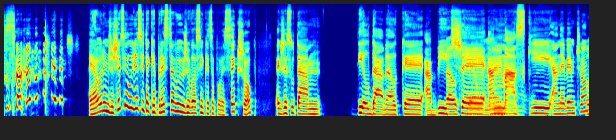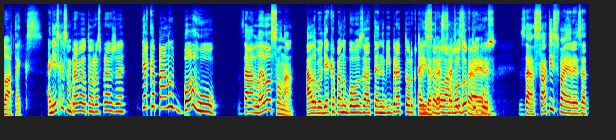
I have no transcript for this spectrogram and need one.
sa. A ja hovorím, že všetci ľudia si také predstavujú, že vlastne keď sa povie sex shop, takže sú tam dilda veľké a biče a masky a neviem čo. Latex. A dneska som práve o tom rozprával, že ďaká pánu Bohu za Lelosona. Alebo ďaká pánu Bohu za ten vibrátor, ktorý sa volá Hot Satisfyer. Octopus. Za Satisfyere, za...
